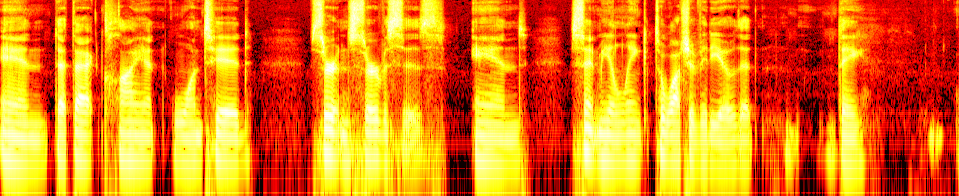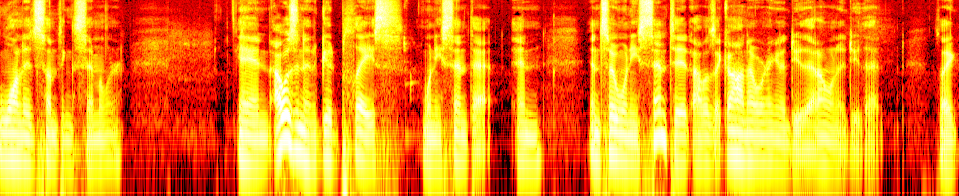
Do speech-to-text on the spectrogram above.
and that that client wanted certain services and sent me a link to watch a video that they wanted something similar and i wasn't in a good place when he sent that and and so when he sent it i was like oh no we're not going to do that i don't want to do that it's like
